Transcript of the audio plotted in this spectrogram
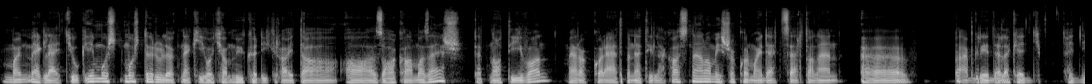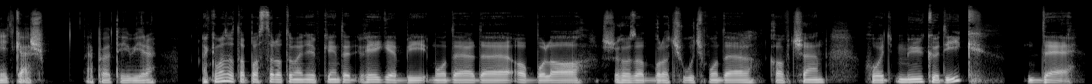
majd meglátjuk. Én most, most örülök neki, hogyha működik rajta az alkalmazás, tehát natívan, mert akkor átmenetileg használom, és akkor majd egyszer talán upgrade-elek egy, egy 4K-s Apple TV-re. Nekem az a tapasztalatom egyébként egy régebbi modell, de abból a sorozatból a csúcsmodell kapcsán, hogy működik, de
